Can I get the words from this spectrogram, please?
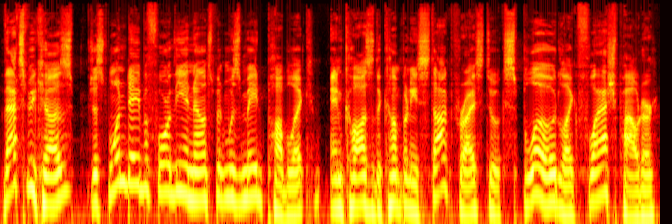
That's because, just one day before the announcement was made public and caused the company's stock price to explode like flash powder,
